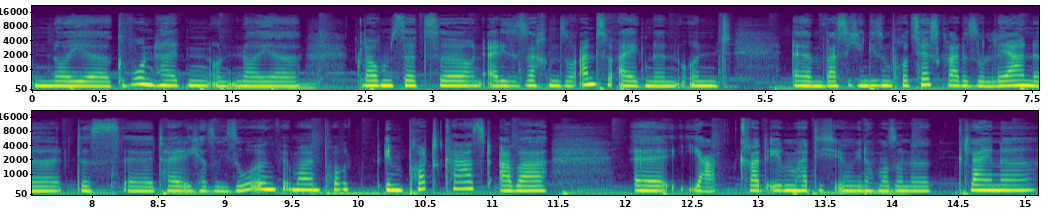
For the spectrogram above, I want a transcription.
neue Gewohnheiten und neue Glaubenssätze und all diese Sachen so anzueignen. Und ähm, was ich in diesem Prozess gerade so lerne, das äh, teile ich ja sowieso irgendwie immer im, po im Podcast. Aber äh, ja, gerade eben hatte ich irgendwie nochmal so eine kleine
